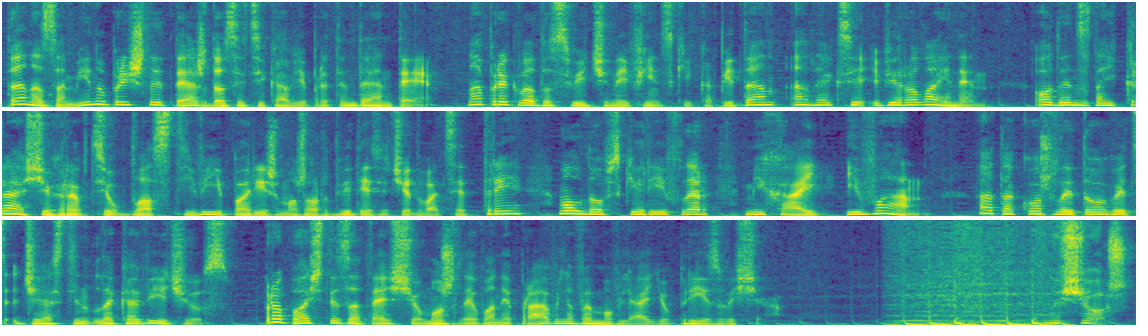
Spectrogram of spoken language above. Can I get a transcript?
Та на заміну прийшли теж досить цікаві претенденти. Наприклад, досвідчений фінський капітан Алексій Віролайнен, один з найкращих гравців Blast TV Паріж Мажор 2023, молдовський ріфлер Міхай Іван, а також литовець Джестін Лекавічус. Пробачте за те, що можливо неправильно вимовляю прізвища. Ну що ж,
